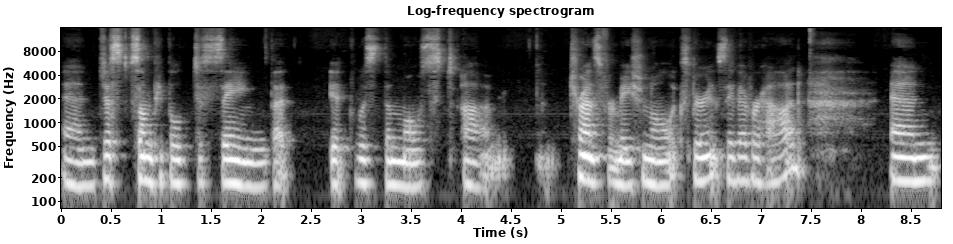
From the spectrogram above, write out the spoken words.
And just some people just saying that it was the most um, transformational experience they've ever had. And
